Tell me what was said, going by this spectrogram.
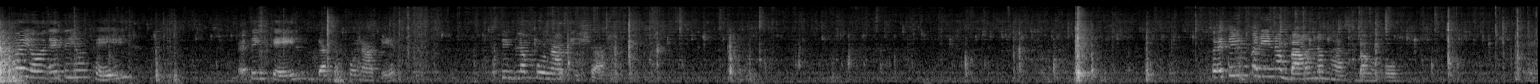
So, ngayon, ito yung kale. Ito yung kale. Gasa po natin. Steam lang po natin siya. So, ito yung kaninang bangon ng husband ko. Okay.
